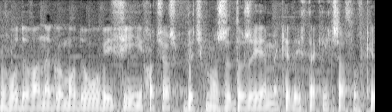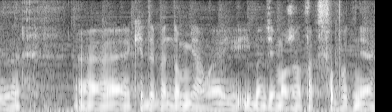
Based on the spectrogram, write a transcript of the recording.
wbudowanego modułu Wi-Fi, chociaż być może dożyjemy kiedyś takich czasów, kiedy, e, kiedy będą miały i, i będzie można tak swobodnie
